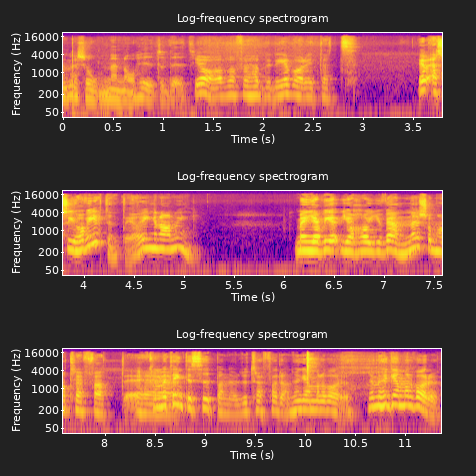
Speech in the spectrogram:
den personen och hit och dit. Ja, varför hade det varit ett... Alltså jag vet inte, jag har ingen aning. Men jag, vet, jag har ju vänner som har träffat... Eh, Ja, men tänk dig Sipa nu, du träffade den. Hur gammal var du? Nej men hur gammal var du?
